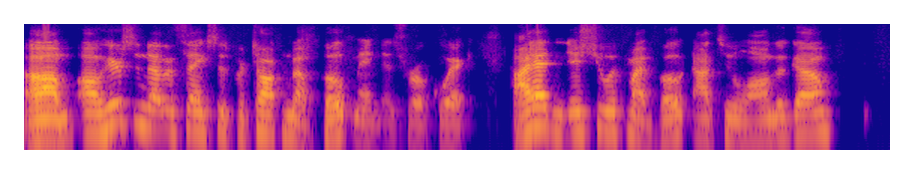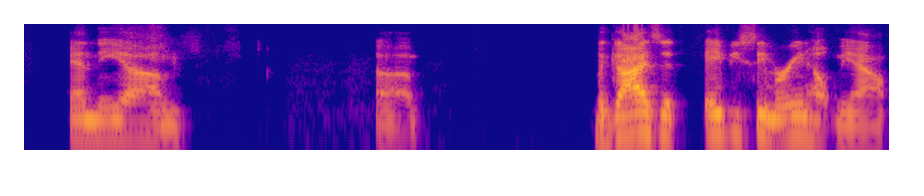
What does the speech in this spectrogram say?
Um, oh, here's another thing since we're talking about boat maintenance real quick. I had an issue with my boat not too long ago, and the um, um, the guys at ABC Marine helped me out.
